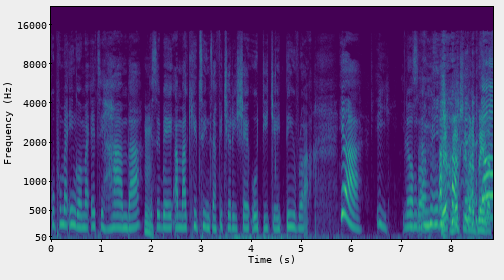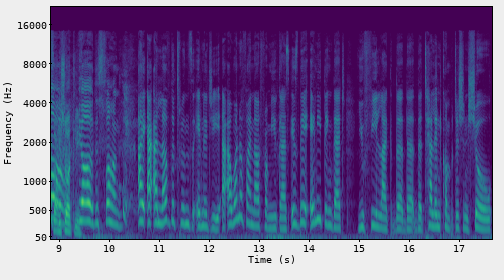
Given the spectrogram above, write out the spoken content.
kuphuma ingoma ethi hamba Hmm. esibe ama Q Twins featurishe u DJ Tira. Yeah. E lo ngoma. We're, we're actually going to play that song shortly. Yo, the song. I, I, I love the twins' energy. I, I want to find out from you guys: is there anything that you feel like the, the the talent competition show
